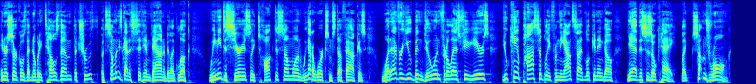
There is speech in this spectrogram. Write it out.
inner circles that nobody tells them the truth, but somebody's got to sit him down and be like, look, we need to seriously talk to someone. We got to work some stuff out because whatever you've been doing for the last few years, you can't possibly from the outside looking in go, yeah, this is okay. Like something's wrong.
